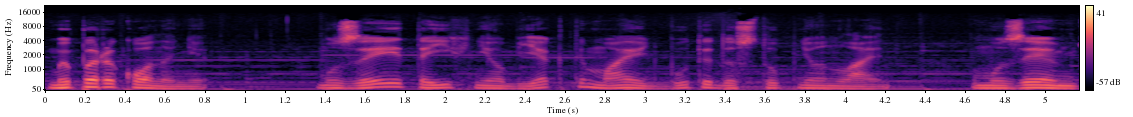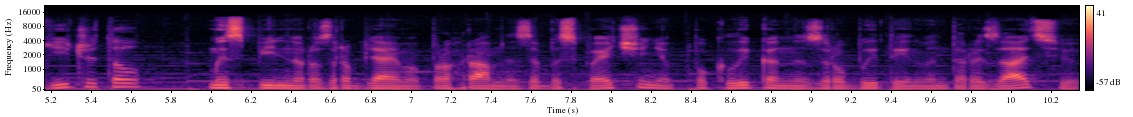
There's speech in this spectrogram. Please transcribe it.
Ми переконані, Музеї та їхні об'єкти мають бути доступні онлайн. У Музеум Digital ми спільно розробляємо програмне забезпечення, покликане зробити інвентаризацію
